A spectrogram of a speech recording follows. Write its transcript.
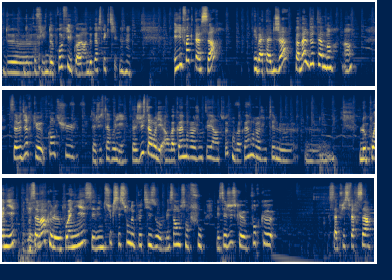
De, De profil. de profil, quoi, hein, de perspective. Mhm. Et une fois que t'as ça, et bah t'as déjà pas mal de ta main, hein. Ça veut dire que quand tu... T'as juste à relier. T'as juste à relier. Ah, on va quand même rajouter un truc, on va quand même rajouter le, le, le poignet. Il faut savoir que le poignet, c'est une succession de petits os, mais ça on s'en fout. Mais c'est juste que pour que ça puisse faire ça,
